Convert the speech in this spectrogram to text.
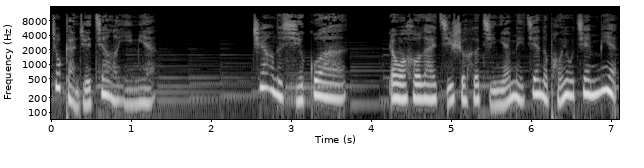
就感觉见了一面。这样的习惯。让我后来即使和几年没见的朋友见面，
